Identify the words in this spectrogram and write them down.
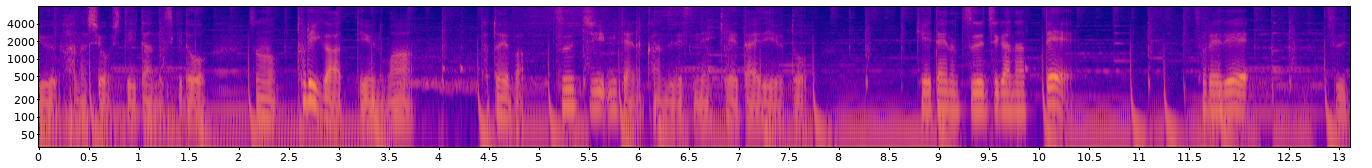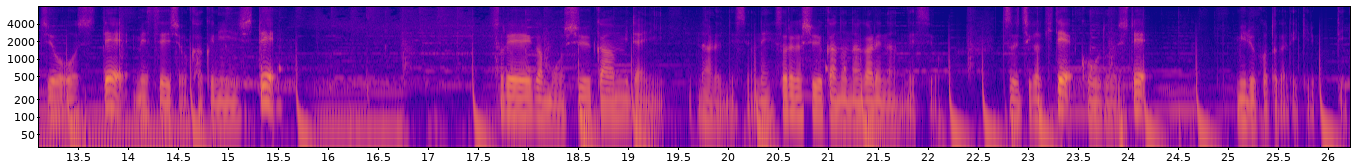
う話をしていたんですけどそのトリガーっていうのは例えば通知みたいな感じですね携帯で言うと。携帯の通知が鳴ってそれで通知を押してメッセージを確認してそれがもう習慣みたいになるんですよね。それが習慣の流れなんですよ。通知が来て行動して見ることができるっていう。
